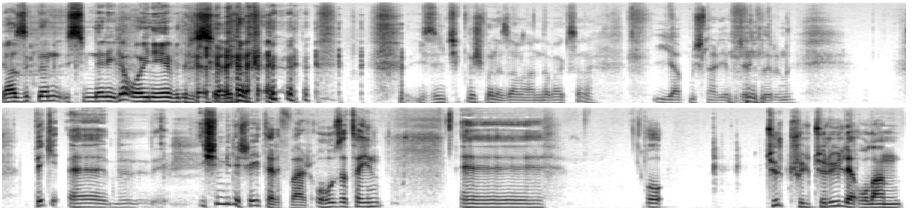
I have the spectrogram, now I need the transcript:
yazdıklarının isimleriyle oynayabiliriz. İzin çıkmış buna zamanında baksana. İyi yapmışlar yapacaklarını. Peki e, işin bir de şey tarafı var. Oğuz Atay'ın e, o Türk kültürüyle olan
